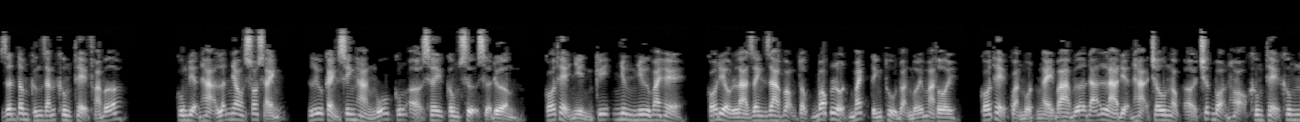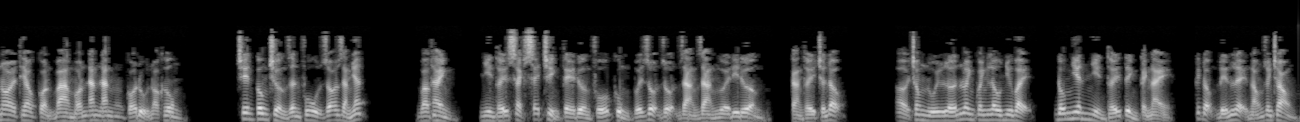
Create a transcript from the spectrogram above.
Dân tâm cứng rắn không thể phá vỡ. Cùng điện hạ lẫn nhau so sánh, lưu cảnh sinh hàng ngũ cũng ở xây công sự sửa đường, có thể nhìn kỹ nhưng như vai hề, có điều là danh gia vọng tộc bóc lột bách tính thủ đoạn mới mà thôi, có thể quản một ngày ba bữa đã là điện hạ châu ngọc ở trước bọn họ không thể không noi theo còn ba món ăn ăn có đủ nó không. Trên công trường dân phu rõ ràng nhất. Vào thành, nhìn thấy sạch sẽ chỉnh tề đường phố cùng với rộn rộn ràng ràng người đi đường, càng thấy chấn động. Ở trong núi lớn loanh quanh lâu như vậy đông nhiên nhìn thấy tình cảnh này, kích động đến lệ nóng doanh trọng.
